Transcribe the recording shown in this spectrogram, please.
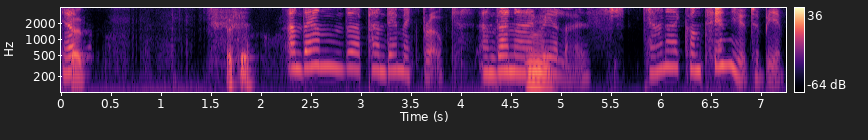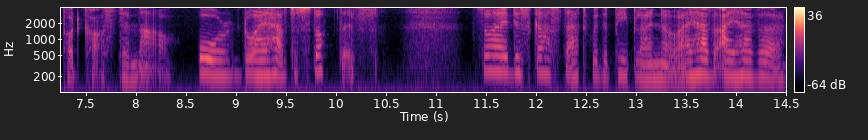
Yep. that- okay. And then the pandemic broke, and then I realized can I continue to be a podcaster now, or do I have to stop this? So I discussed that with the people I know. I have I have a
